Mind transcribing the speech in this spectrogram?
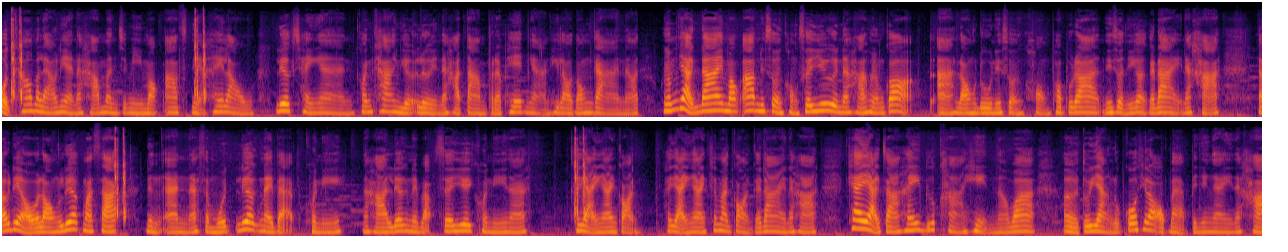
กดเข้ามาแล้วเนี่ยนะคะ มันจะมี Mock Up เนี่ยให้เราเลือกใช้งานค่อนข้างเยอะเลยนะคะ ตามประเภทงานที่เราต้องการนะคุณน้ำอยากได้ Mock Up ในส่วนของเสื้อยืดนะคะคุณน้ำก็อะลองดูในส่วนของ Popular ในส่วนนี้ก่อนก็ได้นะคะ แล้วเดี๋ยวลองเลือกมาสัก 1 อันนะสมมติเลือกในแบบคนนี้นะคะ เลือกในแบบเสื้อยืดคนนี้นะ ขยายงานก่อน ขยายงานขึ้นมาก่อนก็ได้นะคะ แค่อยากจะให้ลูกค้าเห็นนะว่าเออตัวอย่างโลโก้ที่เราออกแบบเป็นยังไงนะคะ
